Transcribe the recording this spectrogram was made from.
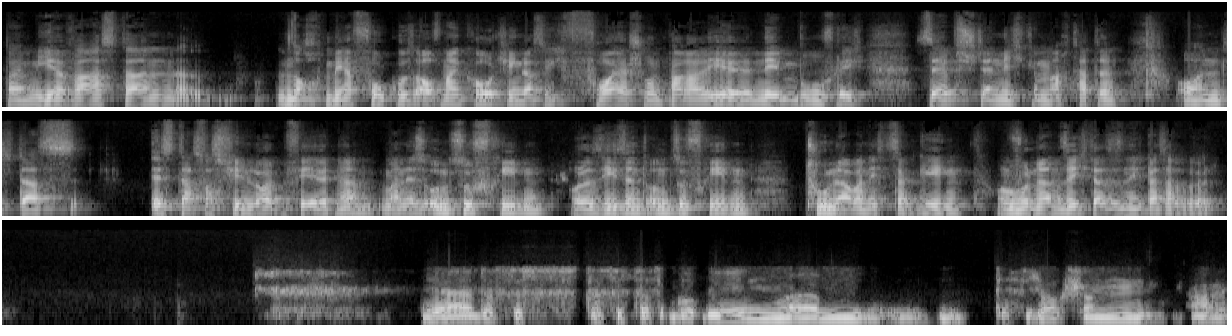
bei mir war es dann äh, noch mehr Fokus auf mein Coaching, das ich vorher schon parallel nebenberuflich selbstständig gemacht hatte. Und das ist das, was vielen Leuten fehlt. Ne? Man ist unzufrieden oder sie sind unzufrieden, tun aber nichts dagegen und wundern sich, dass es nicht besser wird. Ja, das ist das ist das Problem, ähm, das ich auch schon, ja,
